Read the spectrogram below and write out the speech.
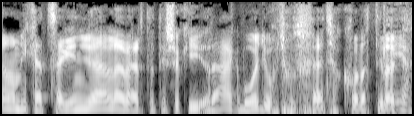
amik hát szegény levertet, és aki rákból gyógyult fel gyakorlatilag, Igen.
